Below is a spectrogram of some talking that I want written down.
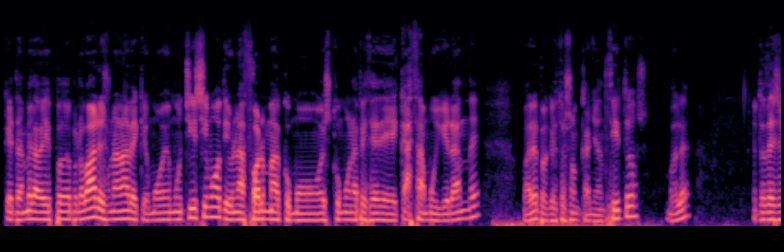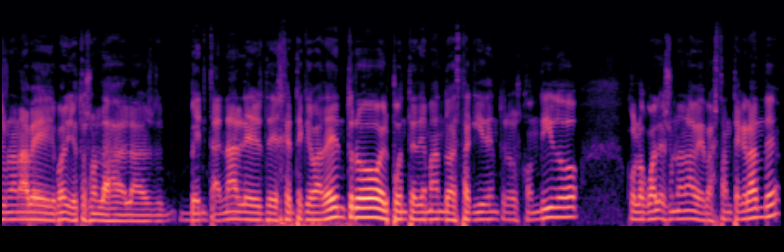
que también lo habéis podido probar. Es una nave que mueve muchísimo, tiene una forma como... es como una especie de caza muy grande, ¿vale? Porque estos son cañoncitos, ¿vale? Entonces es una nave, bueno, y estos son las ventanales de gente que va dentro, el puente de mando hasta aquí dentro escondido, con lo cual es una nave bastante grande.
